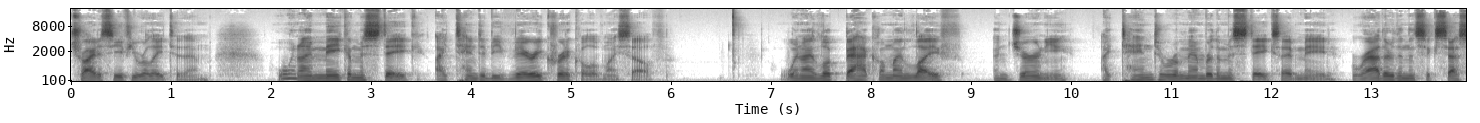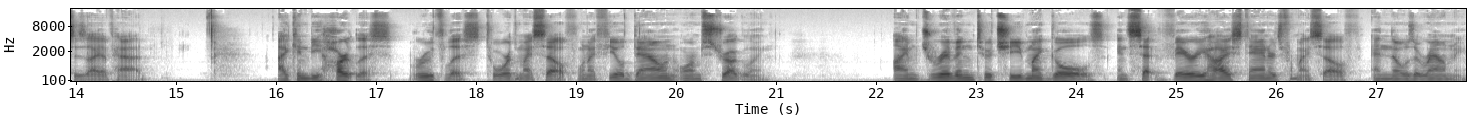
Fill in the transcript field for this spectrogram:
try to see if you relate to them. When I make a mistake, I tend to be very critical of myself. When I look back on my life and journey, I tend to remember the mistakes I've made rather than the successes I have had. I can be heartless, ruthless towards myself when I feel down or I'm struggling. I am driven to achieve my goals and set very high standards for myself and those around me.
